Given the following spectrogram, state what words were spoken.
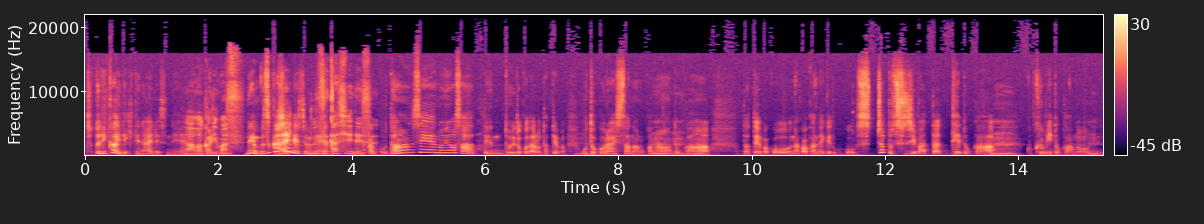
ちょっと理解できてないですね。ーあわかります。ね難しいですよね。はい難しいです。なんかこう男性の良さってどういうとこだろう？例えばうん。男らしさなのかなとうんか、例えばこうなんかわかんないけどこうすちょっと筋張った手とか、うん。こう首とかの、うん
